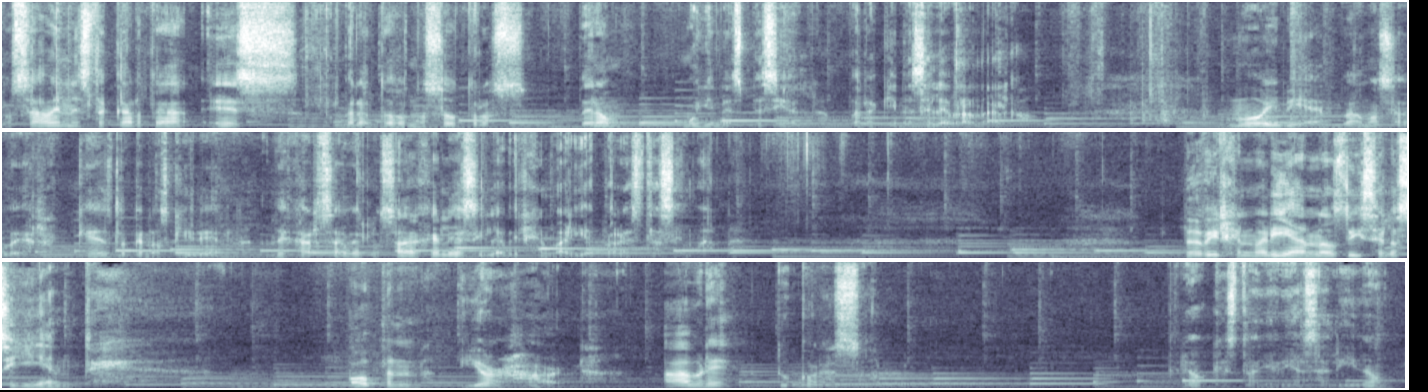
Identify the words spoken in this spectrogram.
Como saben, esta carta es para todos nosotros, pero muy en especial para quienes celebran algo. Muy bien, vamos a ver qué es lo que nos quieren dejar saber los ángeles y la Virgen María para esta semana. La Virgen María nos dice lo siguiente. Open your heart. Abre tu corazón. Creo que esto ya había salido.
